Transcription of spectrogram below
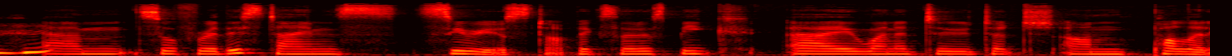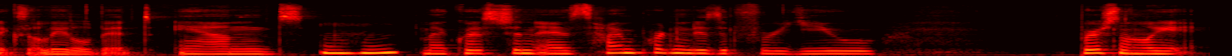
Mm-hmm. Um, so for this time's serious topic, so to speak, I wanted to touch on politics a little bit. And mm-hmm. my question is, how important is it for you personally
